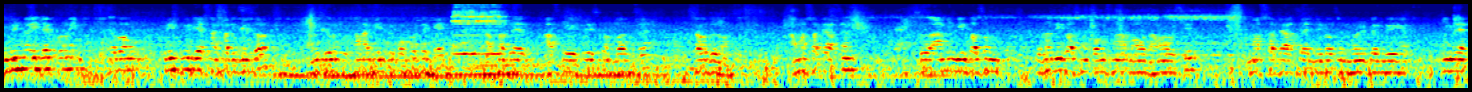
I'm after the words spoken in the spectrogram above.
বিভিন্ন ইলেকট্রনিক এবং প্রিন্ট মিডিয়া সাংবাদিকবৃন্দ আমি থানা বিএনপির পক্ষ থেকে আপনাদের আজকে প্রেস কনফারেন্সে স্বাগত আমার সাথে আছেন তো আমি নির্বাচন, প্রধান নির্বাচন কমিশনার মোহাম্মদ আনোয়ার রশিদ। আমার সাথে আছে নির্বাচন মনিটরিং টিমের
